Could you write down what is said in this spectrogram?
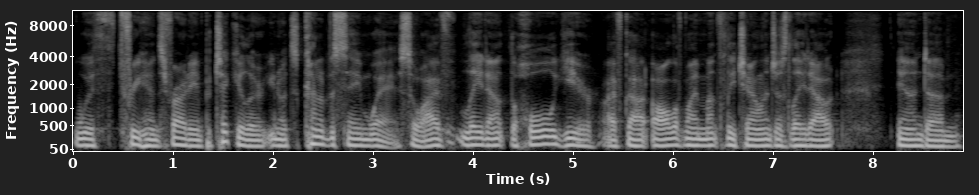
with Free Hands Friday in particular, you know, it's kind of the same way. So I've laid out the whole year. I've got all of my monthly challenges laid out, and um,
